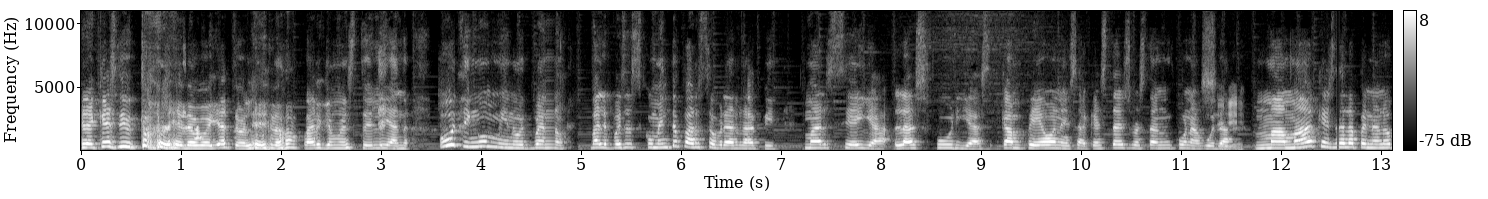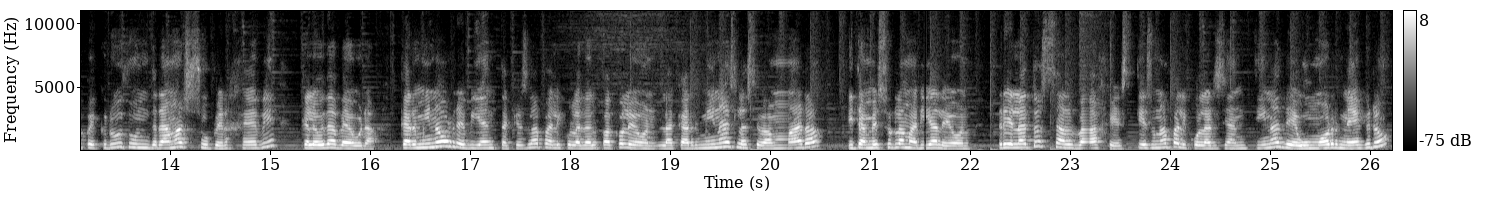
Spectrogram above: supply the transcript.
Crec que es diu Toledo, voy a Toledo, perquè m'estic liando. Uh, tinc un minut. Bueno, vale, pues us comento per sobre ràpid. Marsella, Les Fúries, Campeones, aquesta és bastant coneguda. Sí. Mamà, que és de la Penélope Cruz, un drama super heavy que l'heu de veure. Carmina o revienta, que és la pel·lícula del Paco León. La Carmina és la seva mare i també surt la Maria León. Relatos salvajes, que és una pel·lícula argentina de humor negro,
